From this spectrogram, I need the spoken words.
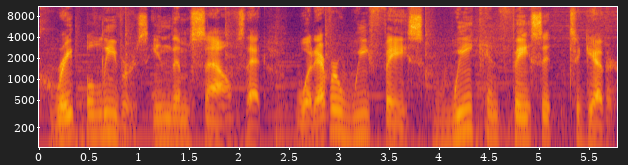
great believers in themselves that whatever we face, we can face it together.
